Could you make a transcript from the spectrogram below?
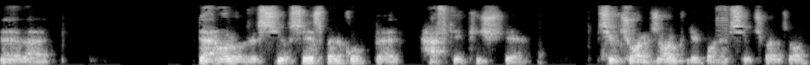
و در حال حاضر سی و ولی خب هفته پیش سی و هزار بوده بالای سی و هزار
